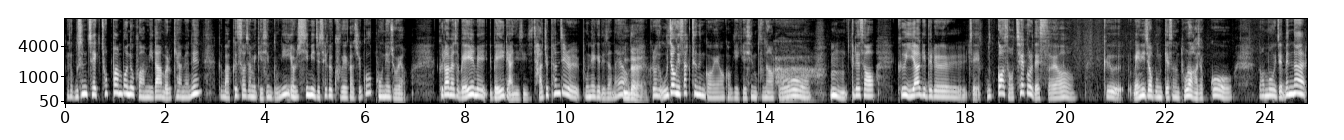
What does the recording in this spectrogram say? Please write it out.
그래서 무슨 책 초판본을 구합니다. 뭐 이렇게 하면은 그 마크스 서점에 계신 분이 열심히 이제 책을 구해가지고 보내줘요. 그러면서 매일매일 매일이 아니지 자주 편지를 보내게 되잖아요. 네. 그래서 우정이 싹 트는 거예요. 거기 계신 분하고. 음, 그래서 그 이야기들을 이제 묶어서 책으로 냈어요. 그 매니저 분께서는 돌아가셨고 너무 이제 맨날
